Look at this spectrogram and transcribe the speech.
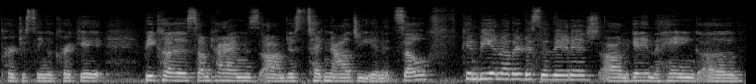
purchasing a Cricut because sometimes um, just technology in itself can be another disadvantage. Um, getting the hang of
